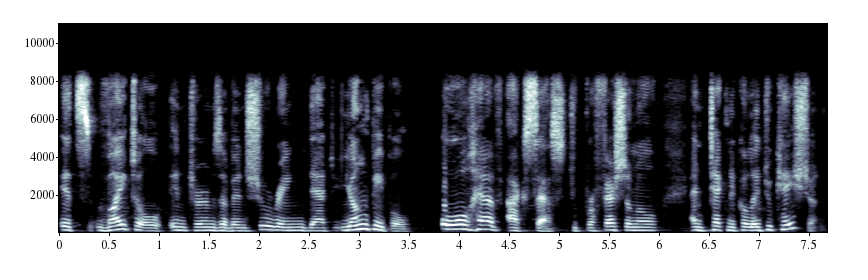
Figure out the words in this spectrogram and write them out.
It's vital in terms of ensuring that young people all have access to professional and technical education.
